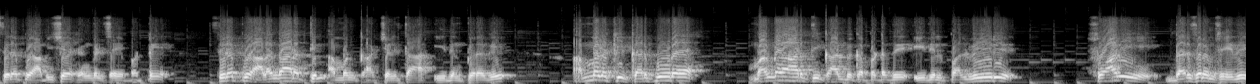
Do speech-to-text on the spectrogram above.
சிறப்பு அபிஷேகங்கள் செய்யப்பட்டு சிறப்பு அலங்காரத்தில் அம்மன் காட்சியளித்தார். இதன் பிறகு அம்மனுக்கு கற்பூர மங்களாரத்தி காண்பிக்கப்பட்டது. இதில் பல்வேறு சுவாமி தரிசனம் செய்து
